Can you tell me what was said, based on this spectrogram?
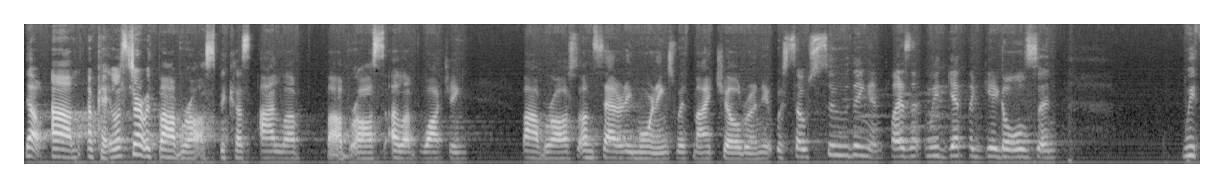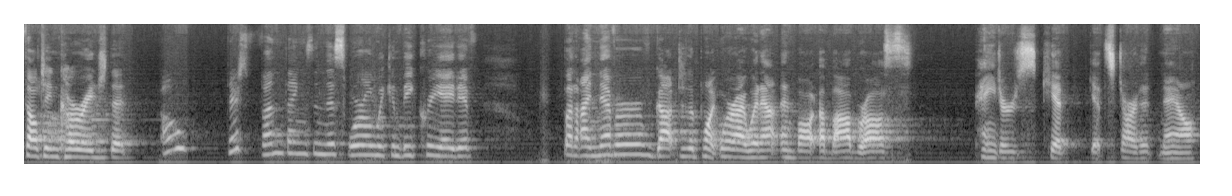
No, um, okay, let's start with Bob Ross because I love Bob Ross. I loved watching Bob Ross on Saturday mornings with my children. It was so soothing and pleasant. We'd get the giggles and we felt encouraged that, oh, there's fun things in this world. We can be creative. But I never got to the point where I went out and bought a Bob Ross painter's kit, get started now.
